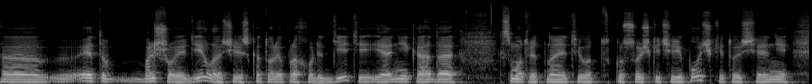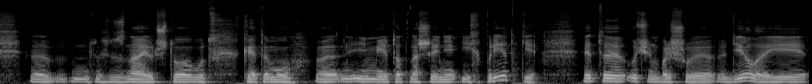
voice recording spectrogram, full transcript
э, это большое дело, через которое проходят дети, и они, когда смотрят на эти вот кусочки черепочки, то есть они знают, что вот к этому имеют отношение их предки, это очень большое дело, и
